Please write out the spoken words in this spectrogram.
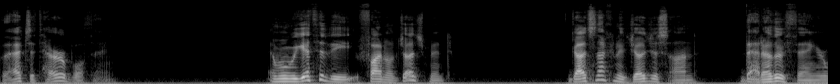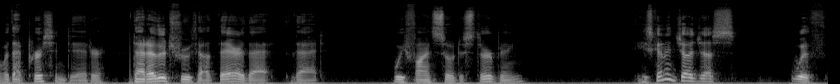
well that's a terrible thing. And when we get to the final judgment, God's not going to judge us on that other thing or what that person did or that other truth out there that that we find so disturbing. He's going to judge us with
